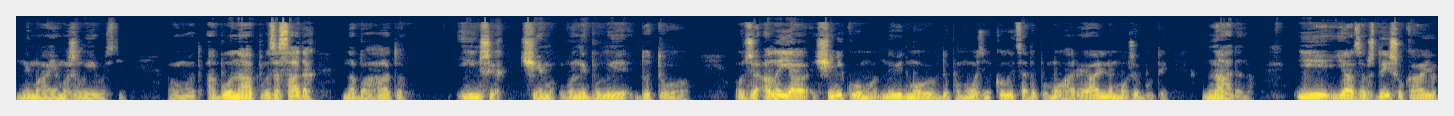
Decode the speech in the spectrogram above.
немає можливості. От. Або на засадах набагато інших, чим вони були до того. Отже, але я ще нікому не відмовив в допомозі, коли ця допомога реально може бути надана. І я завжди шукаю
